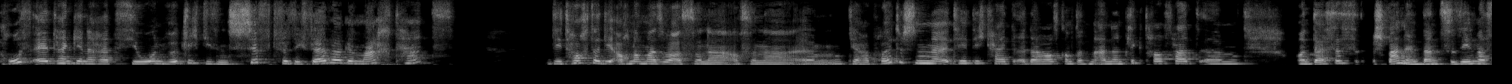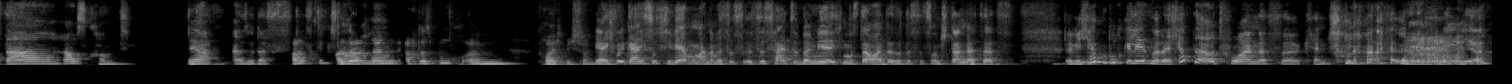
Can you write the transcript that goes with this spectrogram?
Großelterngeneration wirklich diesen Shift für sich selber gemacht hat. Die Tochter, die auch nochmal so aus so einer, aus so einer ähm, therapeutischen äh, Tätigkeit äh, daraus kommt und einen anderen Blick drauf hat. Ähm, und das ist spannend, dann zu sehen, was da rauskommt. Ja, ja also das, das gibt es also auch. Also dann auf das Buch ähm, freue ich mich schon. Ja, ich will gar nicht so viel Werbung machen, aber es ist, es ist halt so bei mir, ich muss dauernd, also das ist so ein Standardsatz. Ich habe ein Buch gelesen oder ich habe da Autoren, das äh, kennt schon alle von mir.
